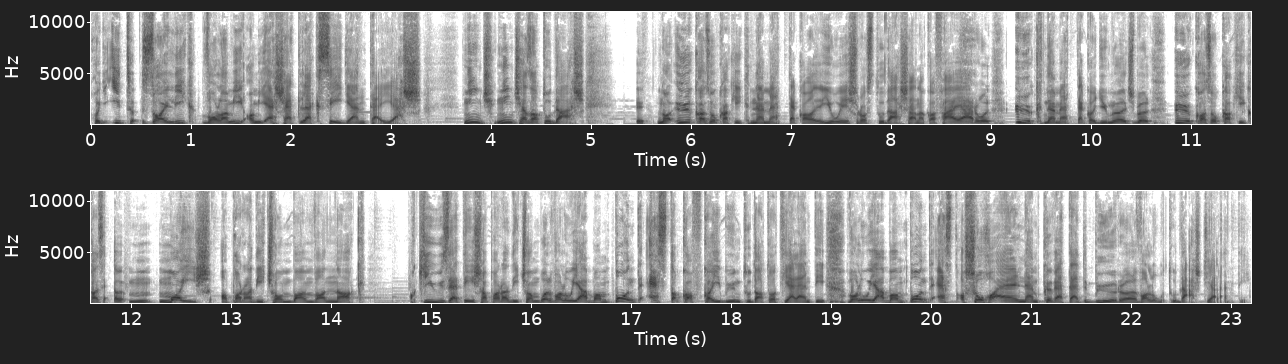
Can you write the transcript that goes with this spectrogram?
hogy itt zajlik valami, ami esetleg szégyenteljes. Nincs, nincs ez a tudás. Na ők azok, akik nem ettek a jó és rossz tudásának a fájáról, ők nem ettek a gyümölcsből, ők azok, akik az, ma is a paradicsomban vannak, a kiüzetés a paradicsomból valójában pont ezt a kafkai bűntudatot jelenti. Valójában pont ezt a soha el nem követett bűnről való tudást jelenti.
